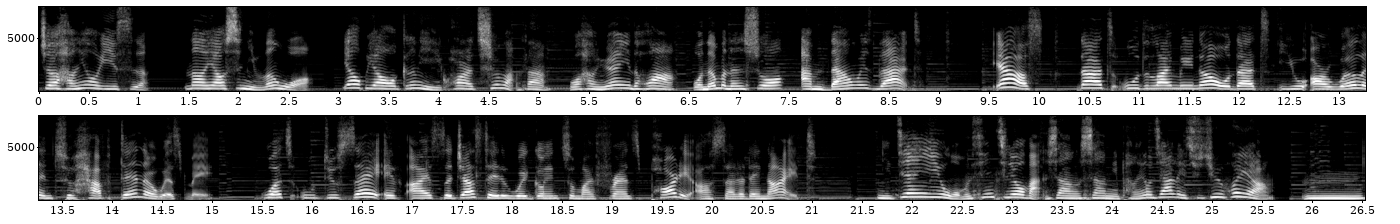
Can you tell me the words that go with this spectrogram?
这很有意思。那要是你问我要不要跟你一块儿吃晚饭，我很愿意的话，我能不能说 I'm done with that？ Yes, that would let me know that you are willing to have dinner with me. What would you say if I suggested we go into my friend's party on Saturday night? 你建议我们星期六晚上上你朋友家里去聚会呀、嗯，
